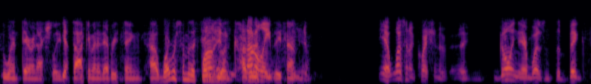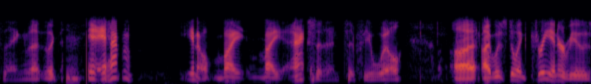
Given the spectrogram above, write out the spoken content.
who went there and actually Yeah. documented everything. Uh, what were some of the things Well, you uncovered not only- that found? Yeah. yeah, it wasn't a question of uh, going there. wasn't the big thing. The, the, Mhm. it, it happened, you know, by by accident, if you will. Uh, I was doing three interviews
